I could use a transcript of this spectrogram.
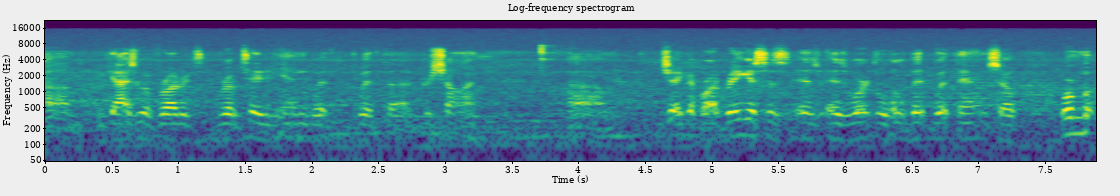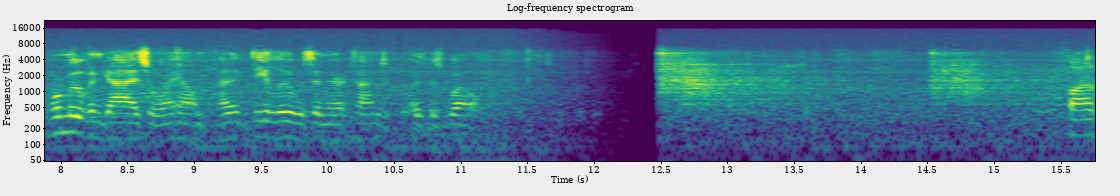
Um, the guys who have rot- rotated in with, with uh, Krishon. Um, Jacob Rodriguez has, has, has worked a little bit with them, so we're, we're moving guys around. I think D. Lou was in there at times as, as well. Five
